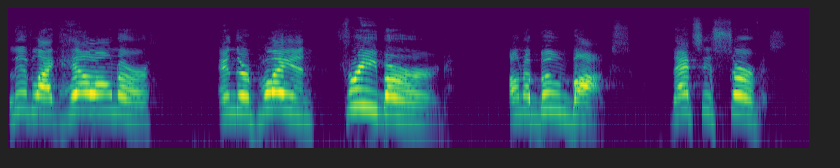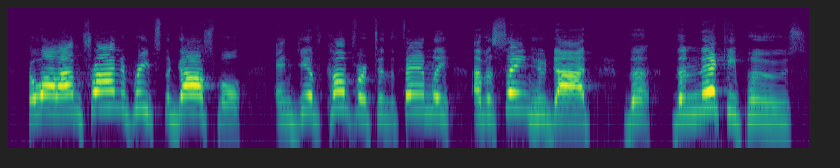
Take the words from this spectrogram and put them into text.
lived like hell on earth, and they're playing Freebird on a boombox. That's his service. So while I'm trying to preach the gospel and give comfort to the family of a saint who died, the, the necky poos,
